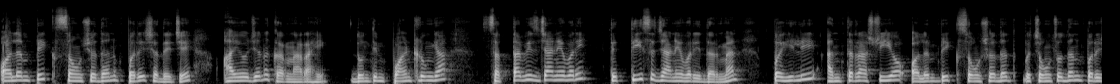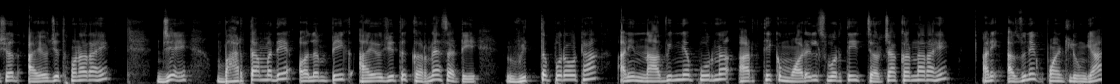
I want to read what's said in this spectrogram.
ऑलिम्पिक संशोधन परिषदेचे आयोजन करणार आहे. दोन तीन पॉईंट लिहून घ्या. सत्तावीस जानेवारी ते तीस जानेवारी दरम्यान पहिली आंतरराष्ट्रीय ऑलिम्पिक संशोधन संशोधन परिषद आयोजित होणार आहे जे भारतामध्ये ऑलिम्पिक आयोजित करण्यासाठी वित्तपुरवठा आणि नाविन्यपूर्ण आर्थिक मॉडेल्सवरती चर्चा करणार आहे. आणि अजून एक पॉईंट लिहून घ्या.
